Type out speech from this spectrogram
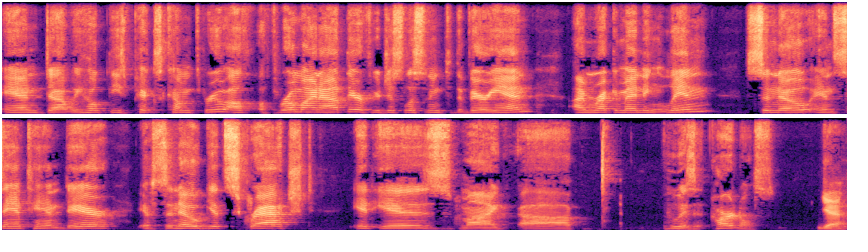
and uh, we hope these picks come through. I'll, I'll, throw mine out there if you're just listening to the very end. I'm recommending Lynn, Sano, and Santander. If Sano gets scratched, it is my uh, who is it? Cardinals. Yeah.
